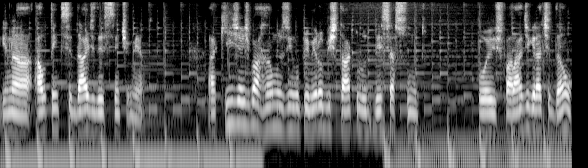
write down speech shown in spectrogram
e na autenticidade desse sentimento. Aqui já esbarramos em um primeiro obstáculo desse assunto, pois falar de gratidão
